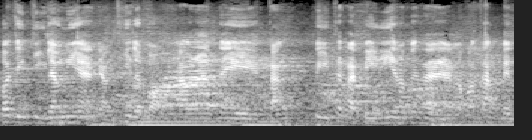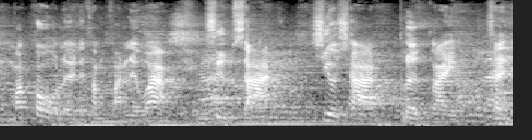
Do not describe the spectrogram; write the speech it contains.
ก็จริงๆแล้วเนี่ยอย่างที่เราบอกครับนะในตั้งปีตั้งแต่ปีนี้เราก็ตั้งแต่เราก็ตั้งเป็นมอตโต้เลยในคำขวัญเลยว่าสืบสาร เชี่ยวชาญเปลิกไกลใส่ใจ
